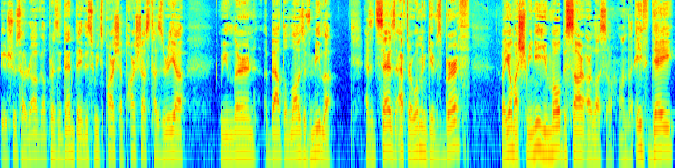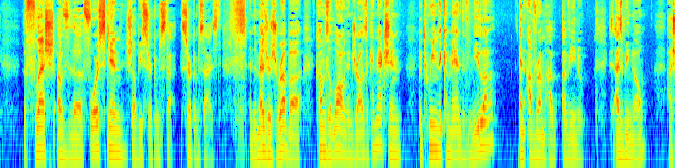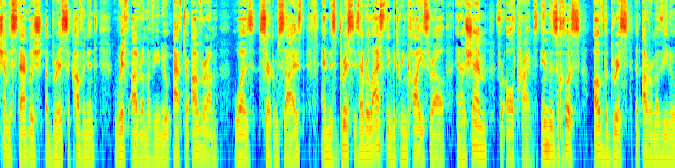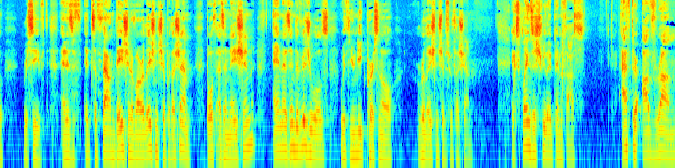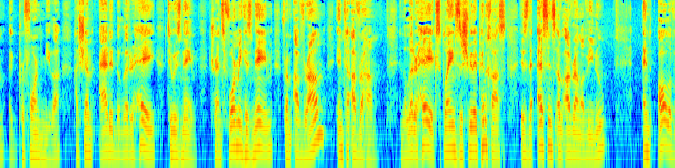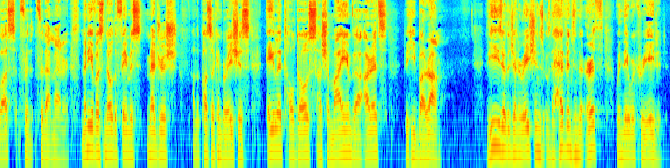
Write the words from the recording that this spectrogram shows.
Birshus Harav El Presidente, this week's Parsha, Parshas Tazria, we learn about the laws of Mila. As it says, after a woman gives birth, Hashmini Yumol Besar Arlaso. On the eighth day, the flesh of the foreskin shall be circumcised. And the Medrash Rabbah comes along and draws a connection between the command of Mila and Avram Avinu. As we know, Hashem established a bris, a covenant, with Avram Avinu after Avram was circumcised, and this bris is everlasting between Klal Yisrael and Hashem for all times. In the zechus of the bris that Avram Avinu received, and it's, it's a foundation of our relationship with Hashem, both as a nation and as individuals with unique personal relationships with Hashem. Explains the Shvilei Pinchas after Avram uh, performed Mila, Hashem added the letter Hey to his name, transforming his name from Avram into Avraham. And the letter Hey explains the Shvilei Pinchas is the essence of Avram Avinu, and all of us, for, for that matter. Many of us know the famous Medrash on the Pasuk in Bereshis, Eile Toldos Hashemayim Va'aretz B'hibaram. These are the generations of the heavens and the earth when they were created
